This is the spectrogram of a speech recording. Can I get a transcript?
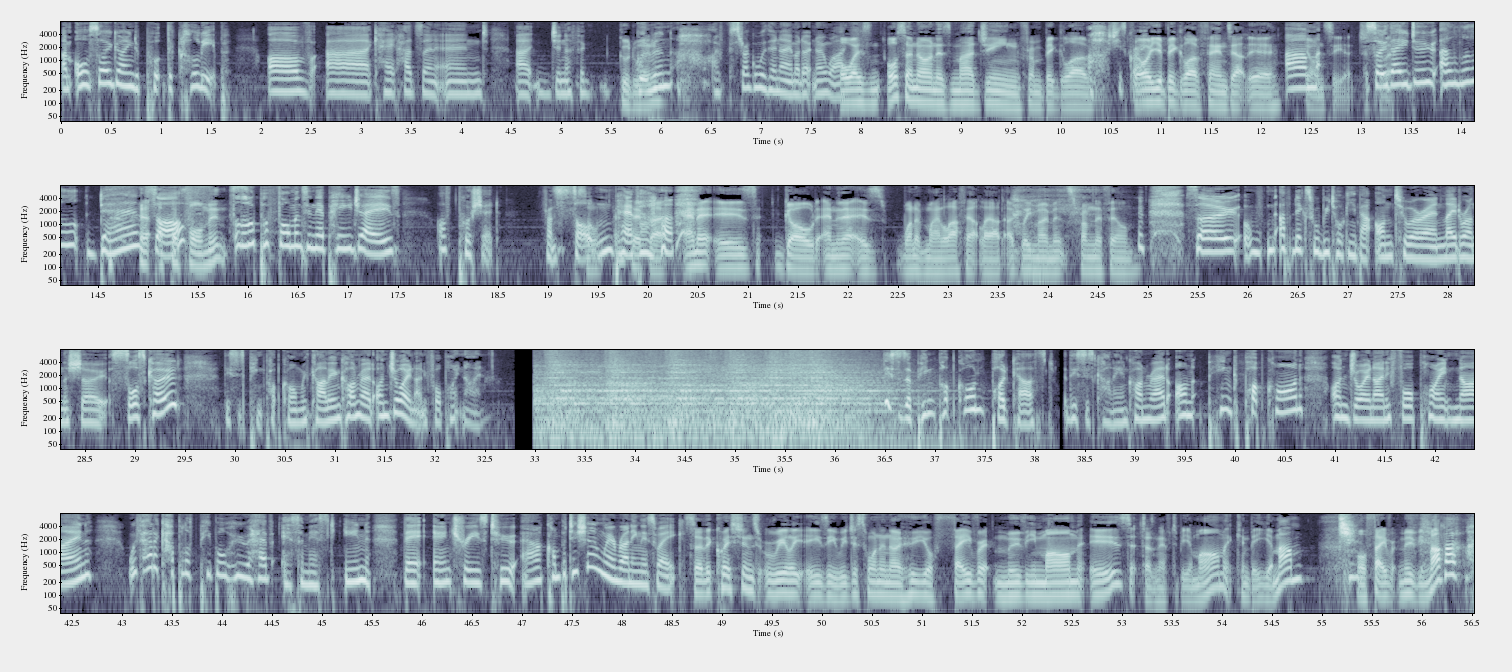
I'm also going to put the clip of uh, Kate Hudson and uh, Ginnifer Goodwin. I struggle with her name. I don't know why. Always, also known as Margene from Big Love. Oh, she's For all your Big Love fans out there, go and see it. So they do a little dance A off, performance. a little performance in their PJs of "Push It" from Salt, Salt and, Pepa. and, Pepa. and it is gold, and that is one of my laugh out loud ugly moments from the film. so, up next, we'll be talking about On Tour and later on the show, Source Code. This is Pink Popcorn with Carly and Conrad on Joy 94.9. This is a Pink Popcorn podcast. This is Carly and Conrad on Pink Popcorn on Joy 94.9. We've had a couple of people who have SMS'd in their entries to our competition we're running this week. So the question's really easy. We just want to know who your favorite movie mom is. It doesn't have to be a mom; it can be your mum or favorite movie mother.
